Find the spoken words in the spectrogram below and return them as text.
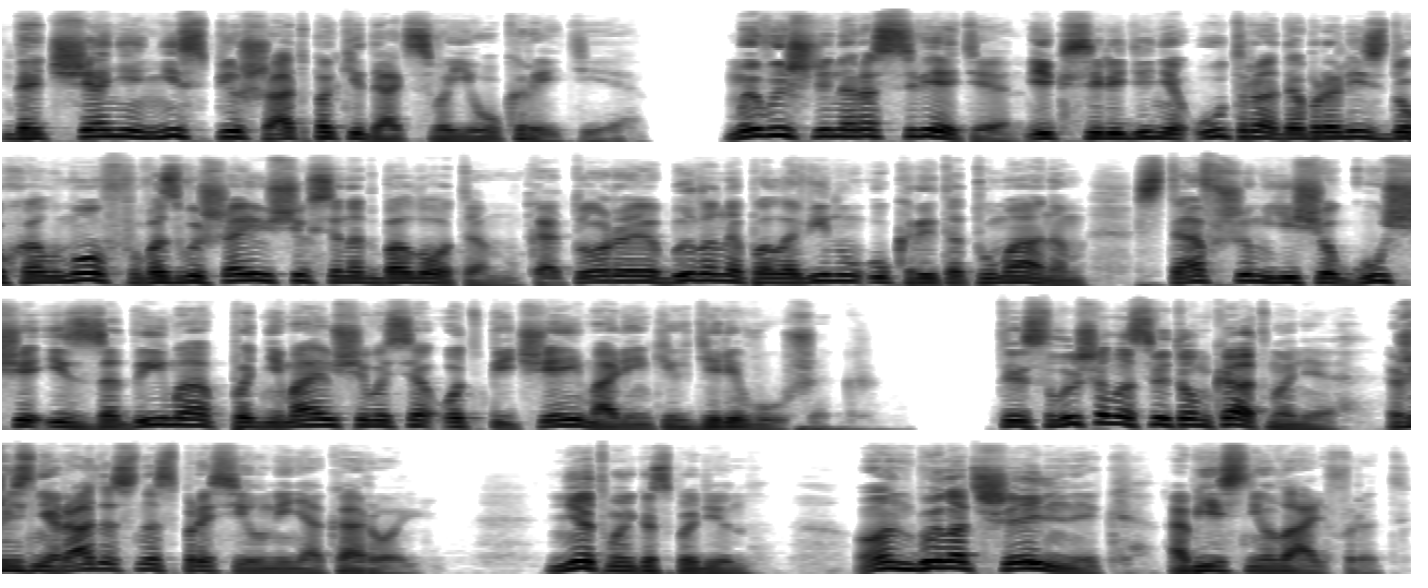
датчане не спешат покидать свои укрытия. Мы вышли на рассвете и к середине утра добрались до холмов, возвышающихся над болотом, которое было наполовину укрыто туманом, ставшим еще гуще из-за дыма, поднимающегося от печей маленьких деревушек. «Ты слышал о святом Катмане?» – жизнерадостно спросил меня король. «Нет, мой господин». «Он был отшельник», – объяснил Альфред.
